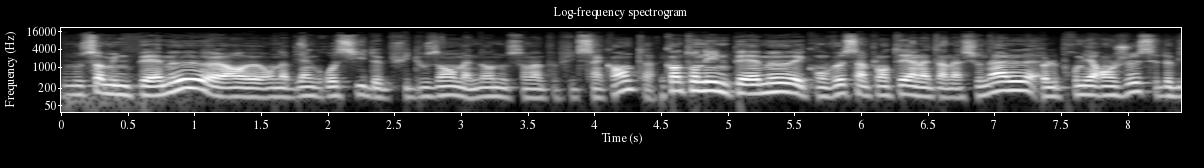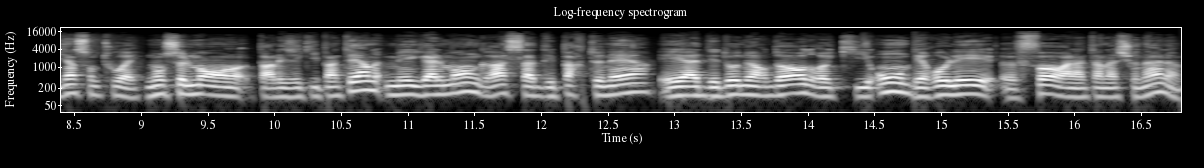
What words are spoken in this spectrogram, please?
Nous sommes une PME, alors euh, on a bien grossi depuis 12 ans, maintenant nous sommes un peu plus de 50. Quand on est une PME et qu'on veut s'implanter à l'international, le premier enjeu c'est de bien s'entourer, non seulement par les équipes internes, mais également grâce à des partenaires et à des donneurs d'ordre qui ont des relais euh, forts à l'international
